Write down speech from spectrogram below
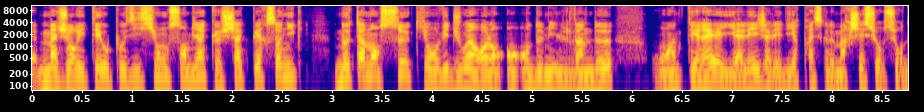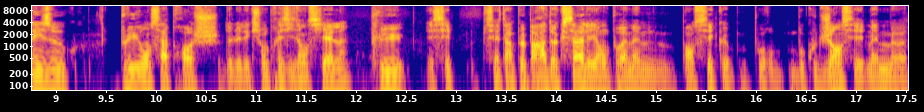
euh, majorité-opposition. On sent bien que chaque personne, notamment ceux qui ont envie de jouer un rôle en, en 2022, ont intérêt à y aller, j'allais dire, presque de marcher sur, sur des œufs. Quoi plus on s'approche de l'élection présidentielle, plus, et c'est, c'est un peu paradoxal, et on pourrait même penser que pour beaucoup de gens, c'est même euh,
